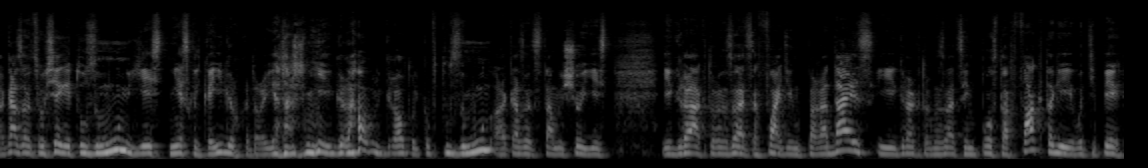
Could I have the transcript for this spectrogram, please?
Оказывается, у серии To The Moon есть несколько игр, в которые я даже не играл, играл только в To The Moon, а оказывается, там еще есть игра, которая называется Fighting Paradise, и игра, которая называется Imposter Factory, и вот теперь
